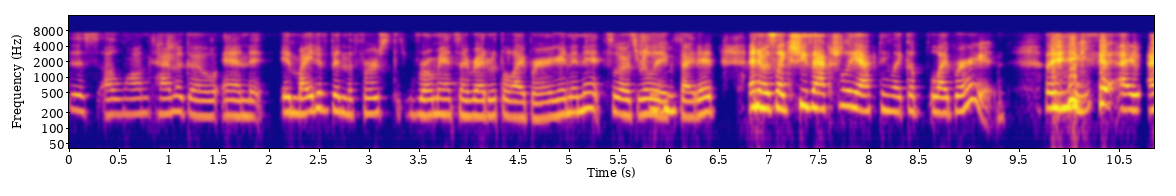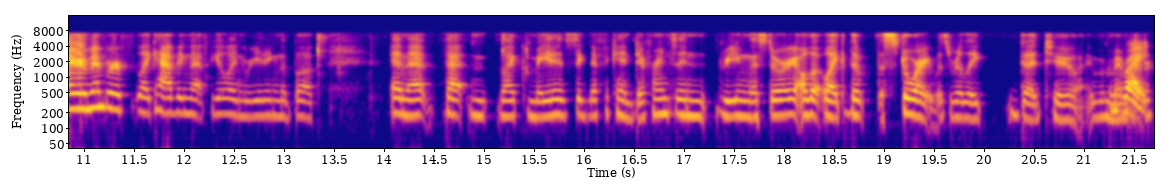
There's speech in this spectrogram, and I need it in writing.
this a long time ago, and it, it might have been the first romance I read with a librarian in it, so I was really mm-hmm. excited. And it was like she's actually acting like a librarian. Like mm-hmm. I I remember like having that feeling reading the book, and that that like made a significant difference in reading the story. Although like the the story was really good too. I remember. Right.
